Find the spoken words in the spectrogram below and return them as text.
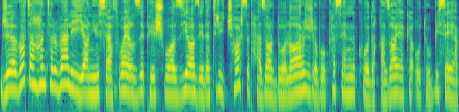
جواتا هانتر ولی یا نیو ساث ویلز پیشوازیا زیدتری 400 هزار دلار جبو کسین کود قضای که اتوبیس یک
